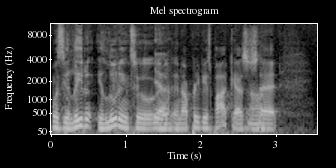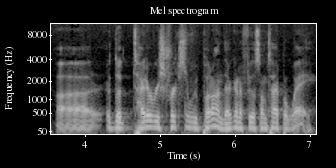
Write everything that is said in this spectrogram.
was alluding, alluding to Yeah. in, in our previous podcast is Uh-huh. that uh, the tighter restrictions we put on, they're going to feel some type of way,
